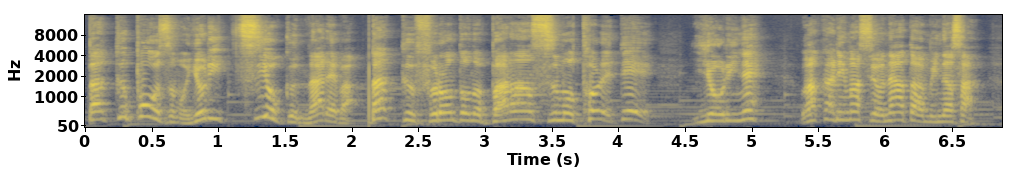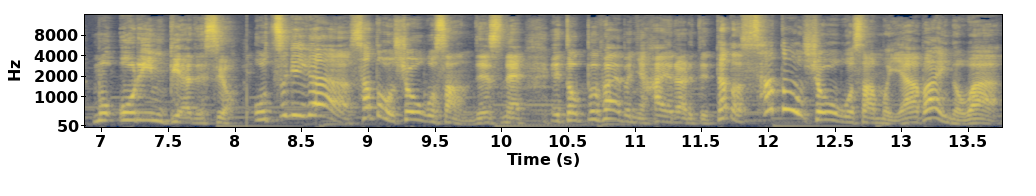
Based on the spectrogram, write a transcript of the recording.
バックポーズもより強くなれば、バックフロントのバランスも取れて、よりね、わかりますよねあとは皆さん。もうオリンピアですよ。お次が佐藤翔吾さんですね。え、トップ5に入られて、ただ佐藤翔吾さんもやばいのは、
